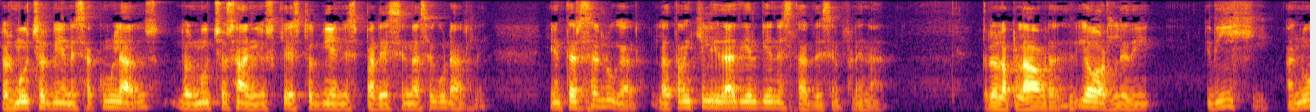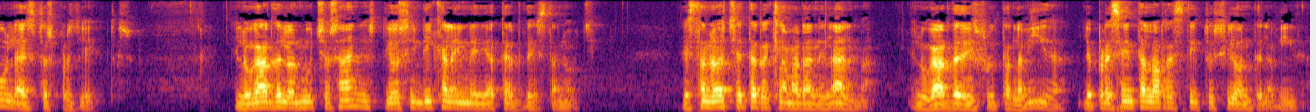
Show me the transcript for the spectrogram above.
Los muchos bienes acumulados, los muchos años que estos bienes parecen asegurarle, y en tercer lugar, la tranquilidad y el bienestar desenfrenado. Pero la palabra de Dios le dirige, anula estos proyectos. En lugar de los muchos años, Dios indica la inmediatez de esta noche. Esta noche te reclamarán el alma. En lugar de disfrutar la vida, le presenta la restitución de la vida.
